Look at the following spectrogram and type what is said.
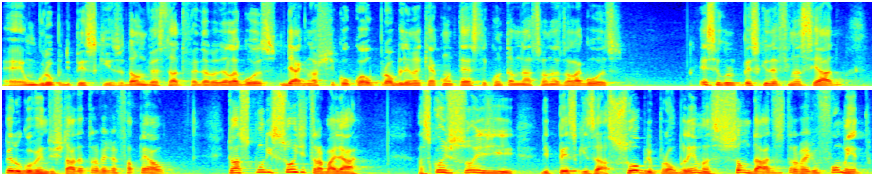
é, um grupo de pesquisa da Universidade Federal de Alagoas diagnosticou qual é o problema que acontece de contaminação nas Alagoas. Esse grupo de pesquisa é financiado pelo governo do estado através da FAPEAL. Então, as condições de trabalhar as condições de, de pesquisar sobre o problema são dadas através do fomento,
